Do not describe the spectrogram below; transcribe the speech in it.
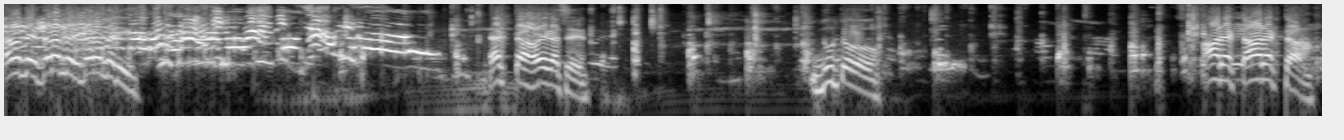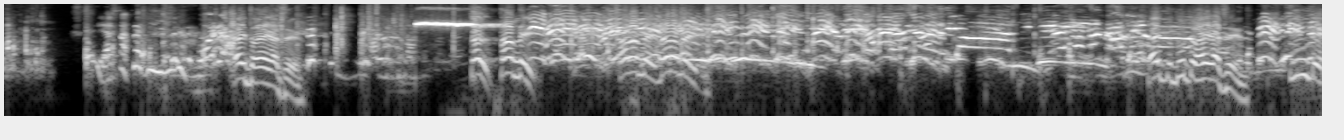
তাড়াতাড়ি তাড়াতাড়ি তাড়াতাড়ি। একটা, হয়ে গেছে। দুটো। আর একটা আর একটা। এই তো হয়ে গেছে। চল তাড়াতাড়ি। তাড়াতাড়ি তাড়াতাড়ি। এই তো দুটো হয়ে গেছে। তিনটে।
